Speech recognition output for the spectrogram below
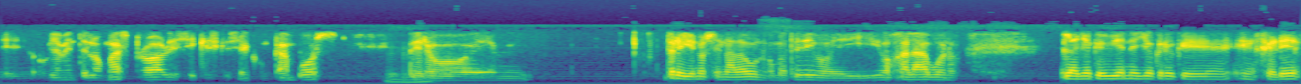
Eh, obviamente lo más probable sí que es que sea con Campos, pero, eh, pero yo no sé nada aún, como te digo, y ojalá, bueno el año que viene yo creo que en Jerez,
